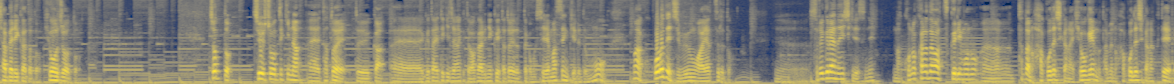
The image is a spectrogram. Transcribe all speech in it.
喋り方と、表情と。ちょっと抽象的な、えー、例えというか、えー、具体的じゃなくて分かりにくい例えだったかもしれませんけれども、まあ、心で自分を操ると。うんそれぐらいの意識ですね。まあ、この体は作り物、うん、ただの箱でしかない、表現のための箱でしかなくて、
